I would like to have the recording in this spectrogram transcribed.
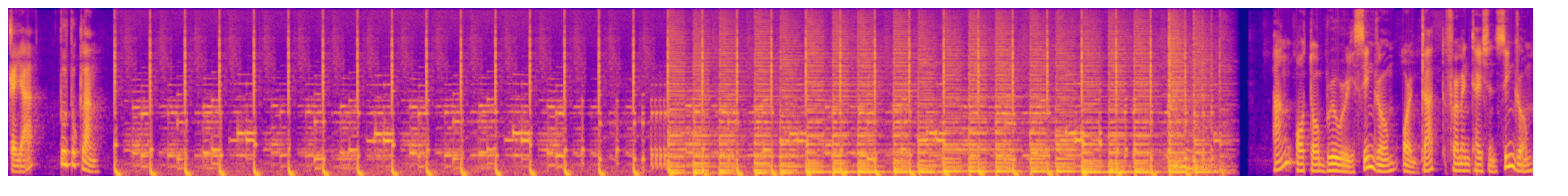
Kaya tutok lang. Ang Otto Brewery Syndrome or Gut Fermentation Syndrome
